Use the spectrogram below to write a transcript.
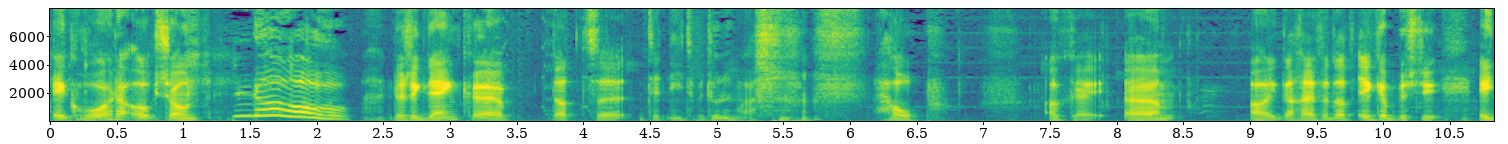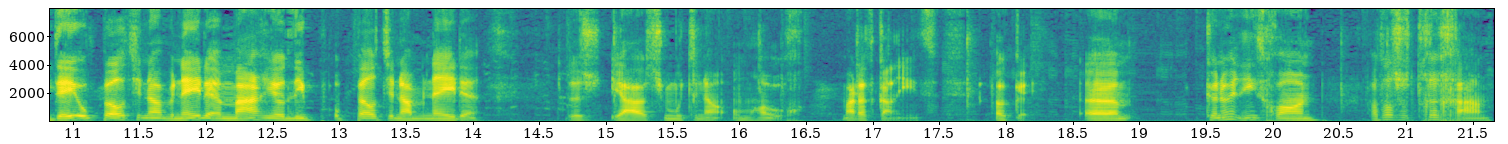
Ik hoorde ook zo'n... No! Dus ik denk uh, dat uh, dit niet de bedoeling was. Help. Oké, okay, um, Oh, ik dacht even dat ik het bestuur... Ik deed op pijltje naar beneden en Mario liep op pijltje naar beneden. Dus ja, ze moeten nou omhoog. Maar dat kan niet. Oké. Um, kunnen we niet gewoon... Wat als we teruggaan?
